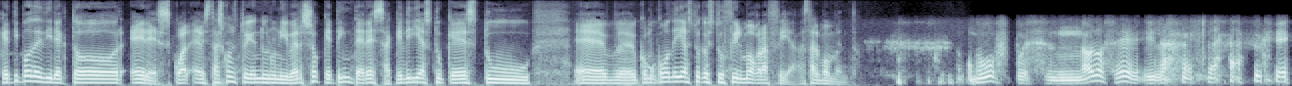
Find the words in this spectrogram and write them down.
¿qué tipo de director eres? ¿Cuál- ¿Estás construyendo un universo? ¿Qué te interesa? ¿Qué dirías tú que es tu, eh, cómo, cómo dirías tú que es tu filmografía hasta el momento? Uf, pues no lo sé. Y la verdad es que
